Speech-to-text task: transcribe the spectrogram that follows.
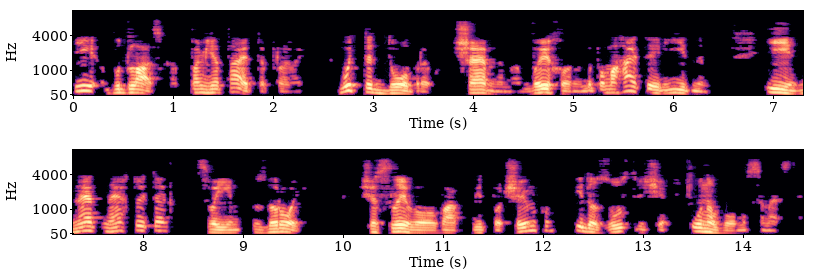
І, будь ласка, пам'ятайте про них. Будьте добрими, чемними, вихованими, допомагайте рідним і не нехтуйте своїм здоров'ям. Щасливого вам відпочинку і до зустрічі у новому семестрі!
